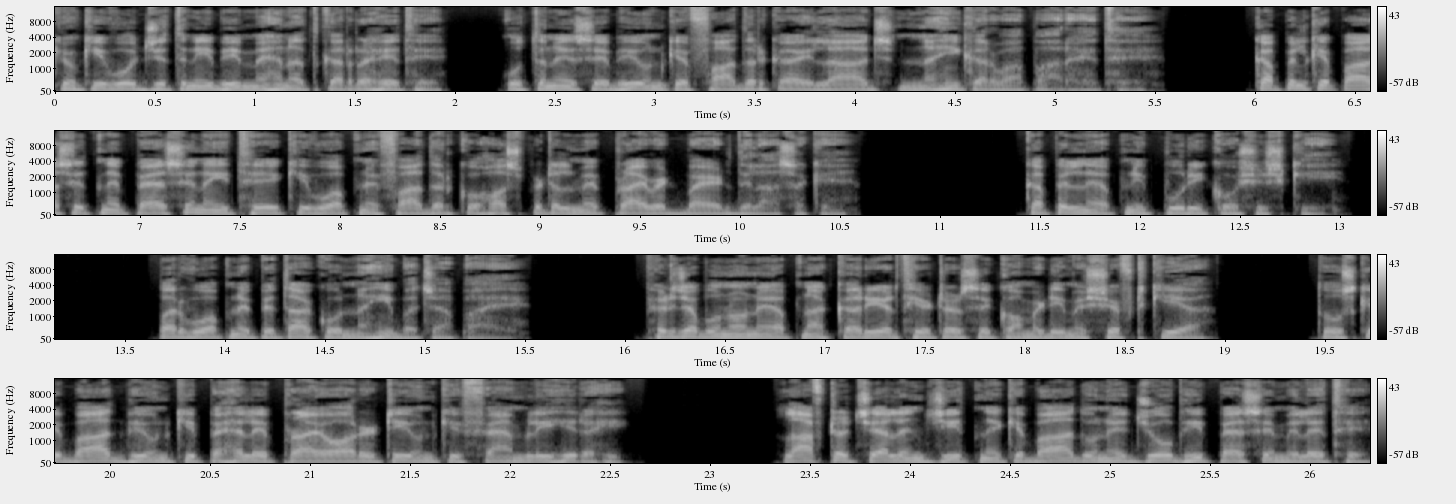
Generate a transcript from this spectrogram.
क्योंकि वो जितनी भी मेहनत कर रहे थे, उतने से भी उनके फादर का इलाज नहीं करवा पा रहे थे। कपिल के पास इतने पैसे नहीं थे कि वो अपने फादर को हॉस्पिटल में प्राइवेट बेड दिला सकें। कपिल ने अपनी पूरी कोशिश की, पर वो अपने पिता को नहीं बचा पाए। फिर जब उन्होंने अपना करियर थिएटर से कॉमेडी में शिफ्ट किया तो उसके बाद भी उनकी पहले प्रायोरिटी उनकी फैमिली ही रही। लाफ्टर चैलेंज जीतने के बाद उन्हें जो भी पैसे मिले थे,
